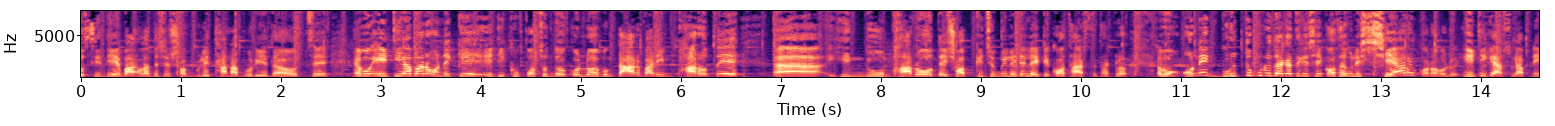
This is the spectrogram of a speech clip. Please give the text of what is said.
ওসি দিয়ে বাংলাদেশের সবগুলি থানা ভরিয়ে দেওয়া হচ্ছে। এবং এটি আবার অনেকে এটি খুব পছন্দ করল এবং তার বাড়ি ভারতে হিন্দু, ভারত, এই সবকিছু মিলে টেলে একটি কথা আসতে থাকল। এবং অনেক গুরুত্বপূর্ণ জায়গা থেকে সেই কথাগুলি শেয়ারও করা হলো। এটিকে আসলে আপনি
